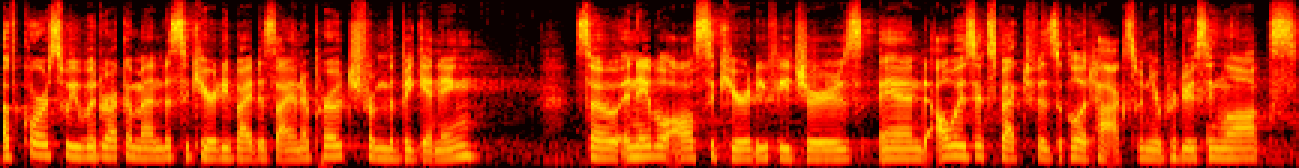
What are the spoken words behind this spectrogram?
Of course, we would recommend a security by design approach from the beginning. So enable all security features and always expect physical attacks when you're producing locks.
